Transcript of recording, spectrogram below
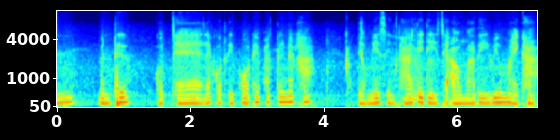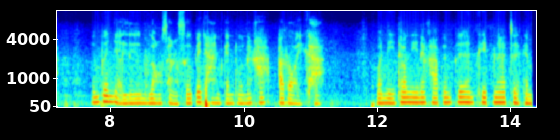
นต์ บันทึก กดแชร์ และกดรีโพสต์ให้พัดด้วยนะคะ เดี๋ยวมีสินค้าดีๆ จะเอามารีวิวใหม่ค่ะ เพื่อนๆอย่าลืมลองสั่งซื้อไปทานกันดูนะคะ อร่อยค่ะ วันนี้เท่านี้นะคะเพื่อนๆ คลิปหน้าเจอกัน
